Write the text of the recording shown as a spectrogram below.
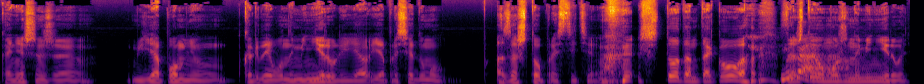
конечно же, я помню, когда его номинировали, я, я про себя думал, а за что, простите? что там такого, Ну за что его можно номинировать?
